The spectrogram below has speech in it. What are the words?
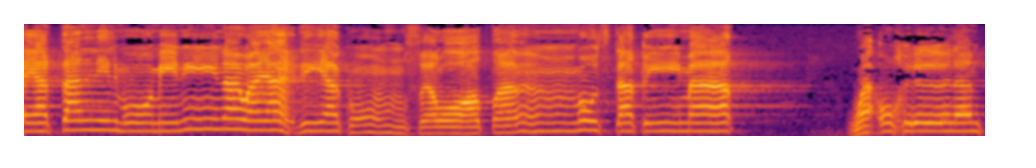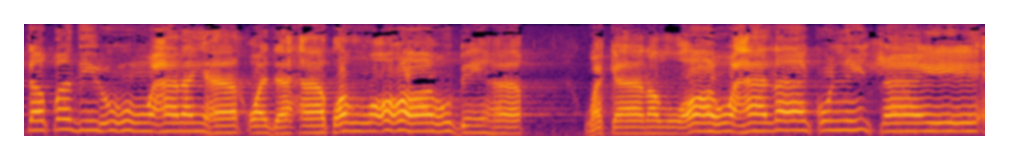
آية للمؤمنين ويهديكم صراطا مستقيما. وأخرى لم تقدروا عليها قد حاط الله بها وكان الله على كل شيء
